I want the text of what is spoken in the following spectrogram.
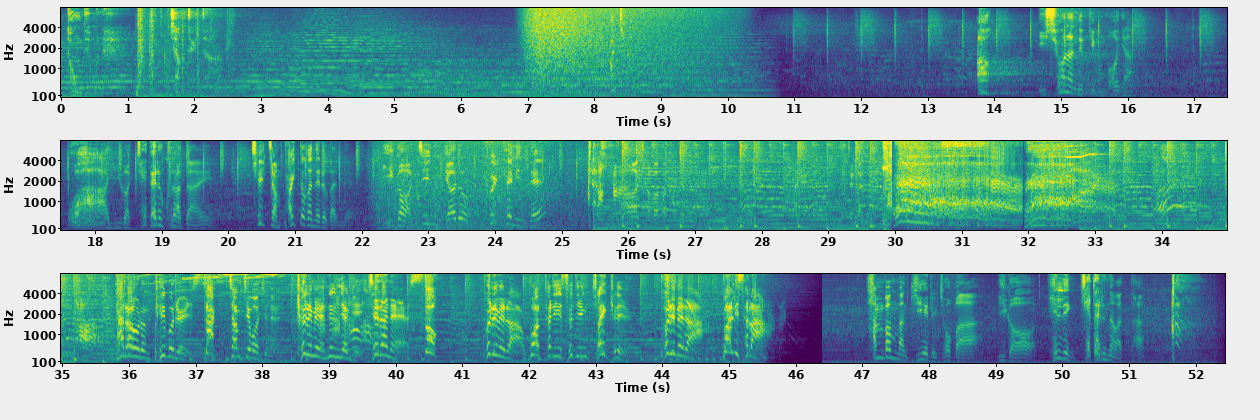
동대문에 잠들다. 아, 이 시원한 느낌은 뭐냐? 와, 이거 제대로 쿨하다. 7.8도가 내려갔네. 이거 찐 여름 쿨템인데? 아, 잡아봐, 가져가. 가져가. 달아오른 피부를 싹 잠재워주는 크림의 능력이 젤 안에 쏙! 프리메라 watery soothing 젤크림 프리메라 빨리 사라 한 번만 기회를 줘봐 이거 힐링 제대로 나왔다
